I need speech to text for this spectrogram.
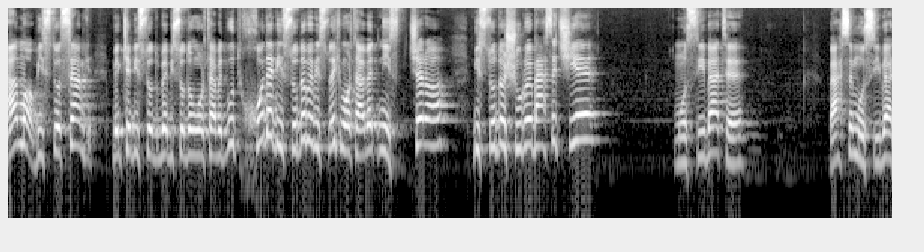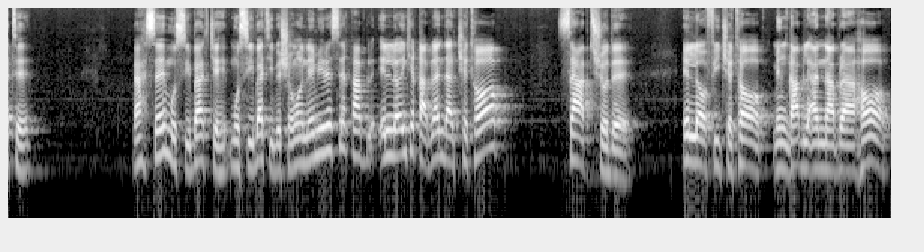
اما 23 هم که 22 به 22 مرتبط بود خود 22 به 21 مرتبط نیست چرا 22 شروع بحث چیه؟ مصیبته. بحث مصیبته. بحث مصیبت که مصیبتی به شما نمی‌رسه قبل الا اینکه قبلا در کتاب ثبت شده. الا فی کتاب من قبل ان نبرها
